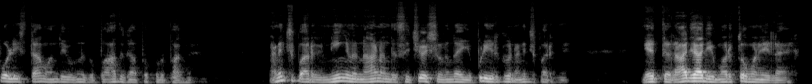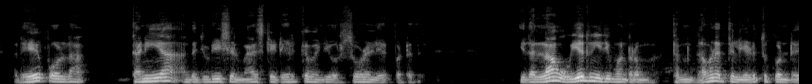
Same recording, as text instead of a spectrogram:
போலீஸ் தான் வந்து இவங்களுக்கு பாதுகாப்பு கொடுப்பாங்க. நினச்சி பாருங்கள் நீங்களும் நான் அந்த சுச்சுவேஷன் இருந்தால் எப்படி இருக்கும்னு நினச்சி பாருங்கள் நேற்று ராஜாஜி மருத்துவமனையில் அதே போல் தான். தனியாக அந்த ஜுடிஷியல் மேஜிஸ்ட்ரேட் இருக்க வேண்டிய ஒரு சூழல் ஏற்பட்டது. இதெல்லாம் உயர் நீதிமன்றம் தன் கவனத்தில் எடுத்துக்கொண்டு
